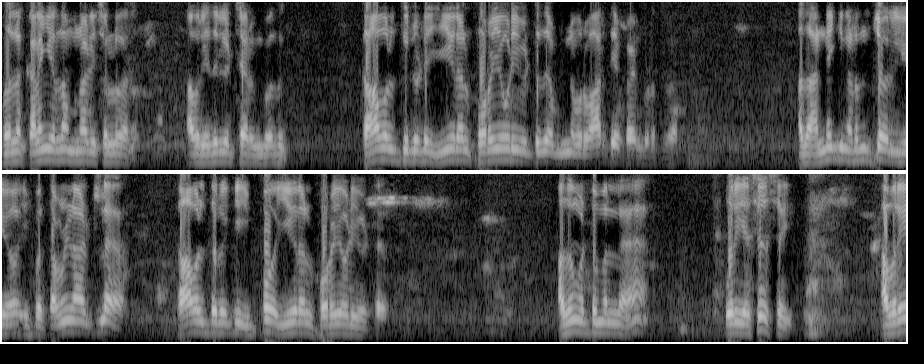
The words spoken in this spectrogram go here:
முதல்ல கலைஞர் தான் முன்னாடி சொல்லுவார். அவர் எதிர்கட்சியாக இருக்கும்போது காவல்துறையுடைய ஈரல் புறையோடி விட்டது அப்படின்னு ஒரு வார்த்தையை பயன்படுத்துவார். அது அன்னைக்கு நடந்துச்சோ இல்லையோ இப்போ தமிழ்நாட்டில் காவல்துறைக்கு இப்போ ஈரல் புறையோடி விட்டது. அது மட்டுமல்ல ஒரு எஸ்எஸ்ஐ அவரே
